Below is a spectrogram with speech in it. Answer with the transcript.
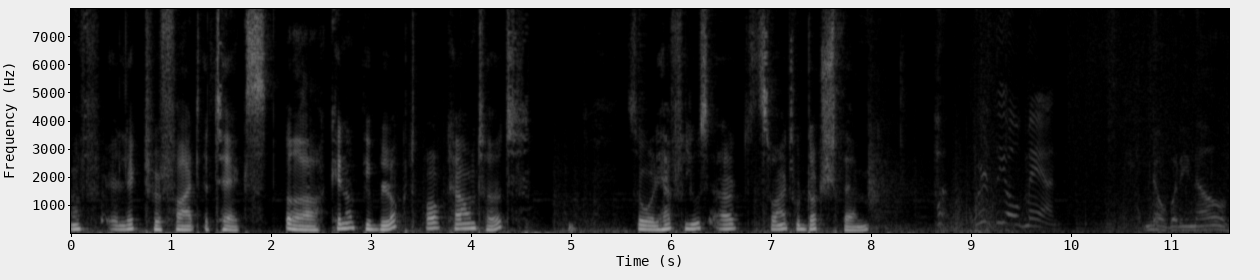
Of electrified attacks. Uh, cannot be blocked or countered. So, you have to use R2 to dodge them. Where's the old man? Nobody knows.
